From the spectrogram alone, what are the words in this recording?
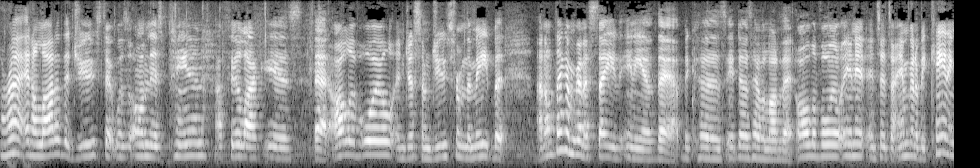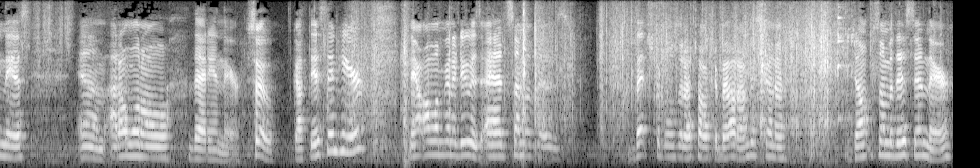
All right, and a lot of the juice that was on this pan, I feel like is that olive oil and just some juice from the meat, but I don't think I'm gonna save any of that because it does have a lot of that olive oil in it. And since I am gonna be canning this, um, I don't want all that in there. So, got this in here. Now all I'm gonna do is add some of those vegetables that I talked about. I'm just gonna dump some of this in there.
